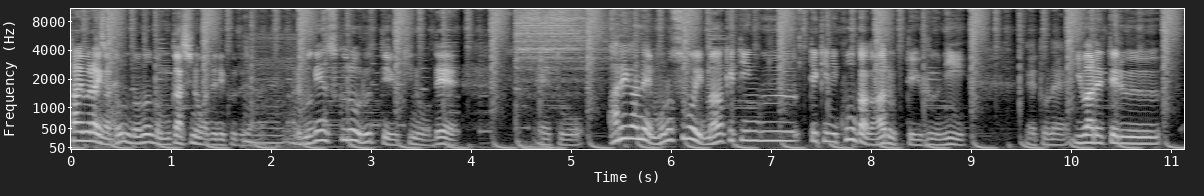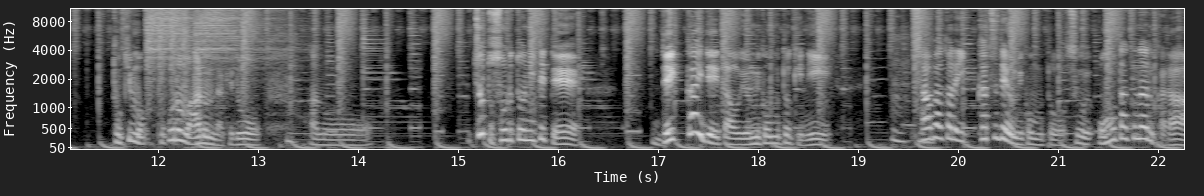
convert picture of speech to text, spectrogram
タイムラインがどんどんどんどん昔のが出てくるじゃない、うんあれ無限スクロールっていう機能で、えっとあれがねものすごいマーケティング的に効果があるっていうふうに、えっとね、言われてる時もところもあるんだけど、あのちょっとそれと似ててでっかいデータを読み込む時にサーバーから一括で読み込むとすごい重たくなるから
